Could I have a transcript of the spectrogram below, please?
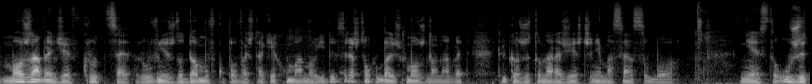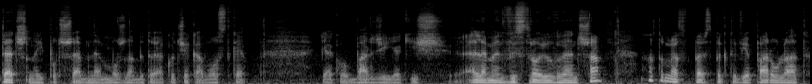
Można będzie wkrótce również do domów kupować takie humanoidy. Zresztą chyba już można nawet, tylko że to na razie jeszcze nie ma sensu, bo nie jest to użyteczne i potrzebne. Można by to jako ciekawostkę, jako bardziej jakiś element wystroju wnętrza. Natomiast w perspektywie paru lat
